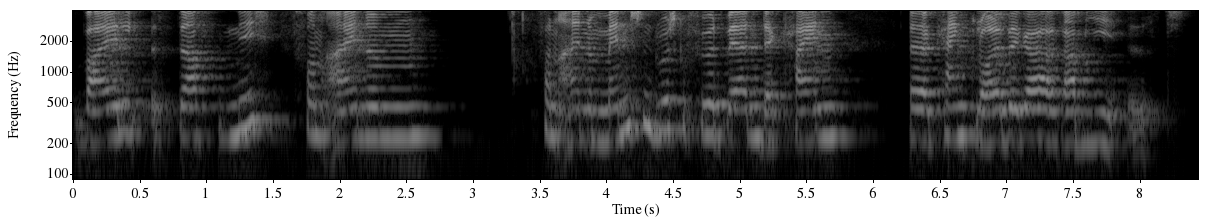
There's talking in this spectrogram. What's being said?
weil es darf nichts von einem, von einem Menschen durchgeführt werden, der kein, äh, kein gläubiger Rabbi ist.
